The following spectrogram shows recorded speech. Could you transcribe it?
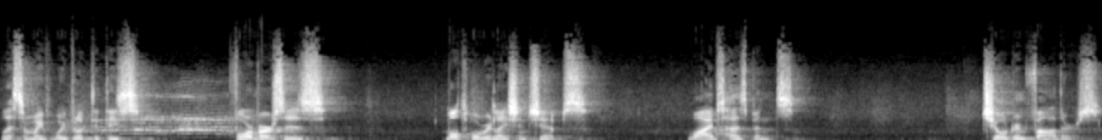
Listen, we've, we've looked at these four verses, multiple relationships, wives, husbands, children, fathers.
